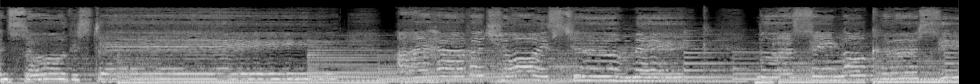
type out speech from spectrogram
And so this day, I have a choice to make. Blessing or cursing,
